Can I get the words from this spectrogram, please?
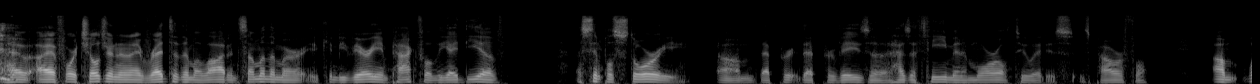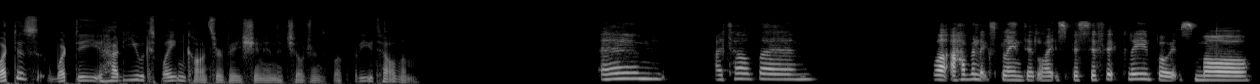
I have I have four children, and I've read to them a lot, and some of them are it can be very impactful. The idea of a simple story um, that per, that pervades a, has a theme and a moral to it is is powerful. Um, what does what do you how do you explain conservation in the children's book? What do you tell them? Um, I tell them. Well, I haven't explained it like specifically, but it's more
